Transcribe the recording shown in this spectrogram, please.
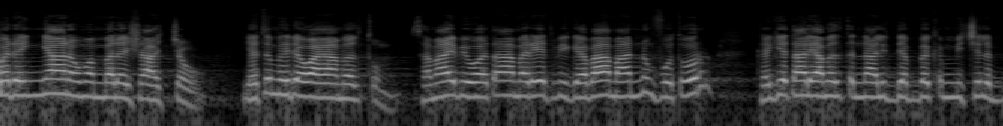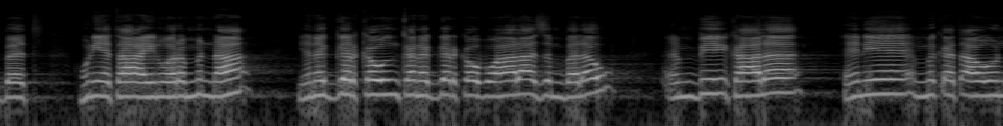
ወደ እኛ ነው መመለሻቸው። የትም ሂደው አያመልጡም። ሰማይ ቢወጣ መሬት ቢገባ ማንም ፍጡር ከጌታ ሊያመልጥና ሊደበቅ የሚችልበት ሁኔታ አይኖርምና የነገርከውን ከነገርከው በኋላ ዝም በለው። እምቢ ካለ እኔ የምቀጣውን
